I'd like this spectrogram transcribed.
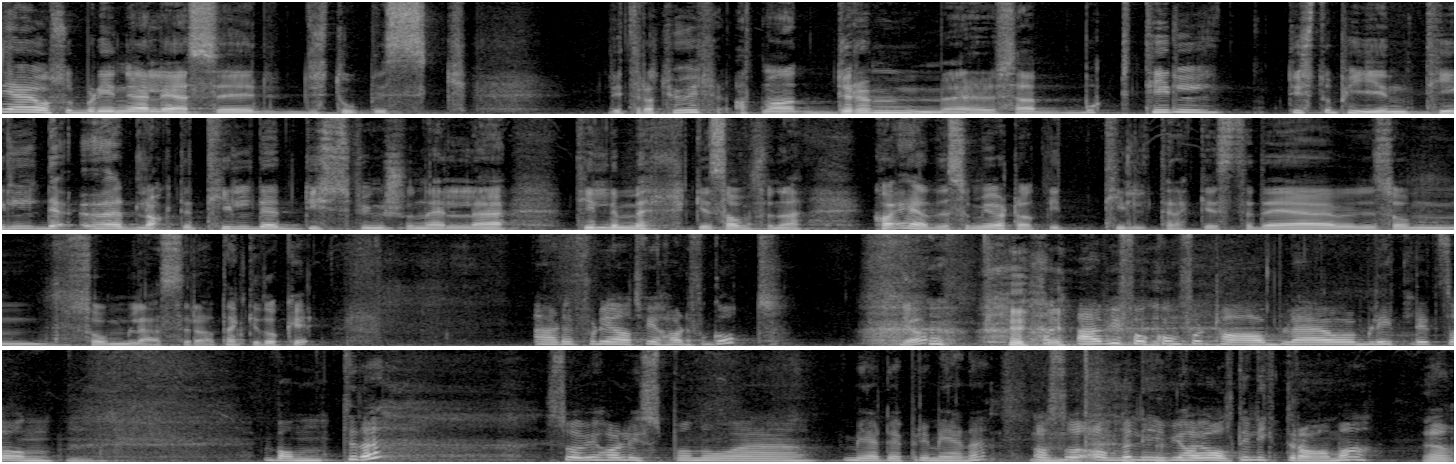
jeg også bli når jeg leser dystopisk litteratur. At man drømmer seg bort til dystopien, til det ødelagte, til det dysfunksjonelle, til det mørke samfunnet. Hva er det som gjør til at vi tiltrekkes til det som, som lesere, tenker dere? Er det fordi at vi har det for godt? Ja. er vi for komfortable og blitt litt sånn vant til det? Så vi har lyst på noe mer deprimerende? Altså, alle liv, Vi har jo alltid likt drama. Ja.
